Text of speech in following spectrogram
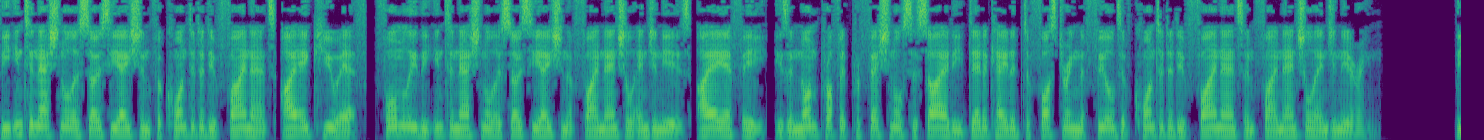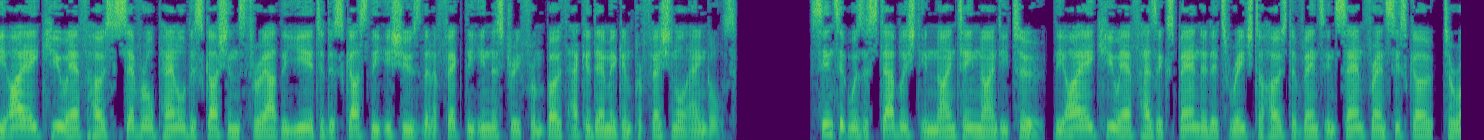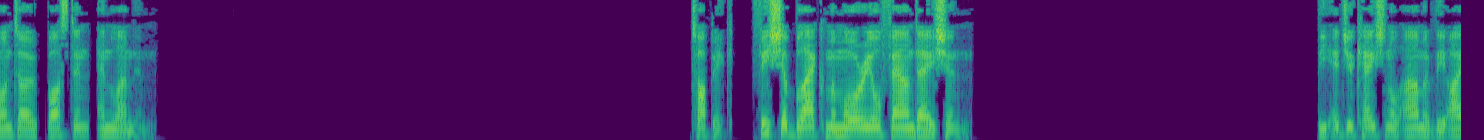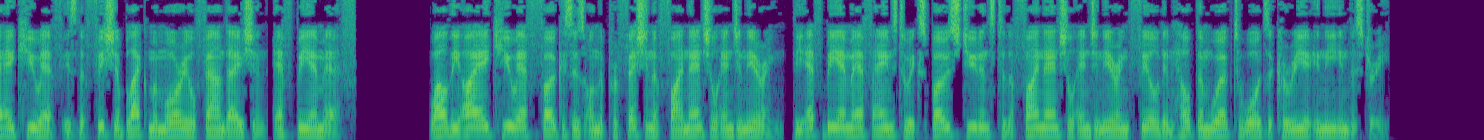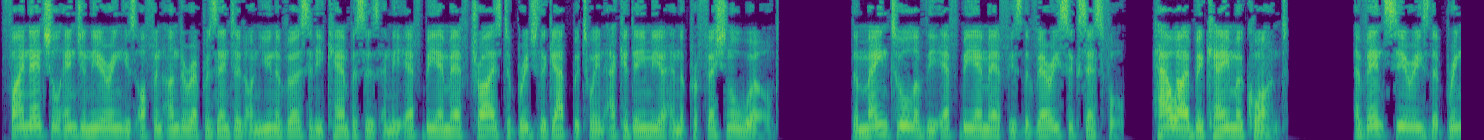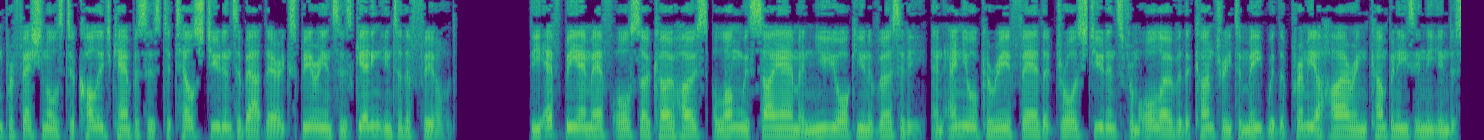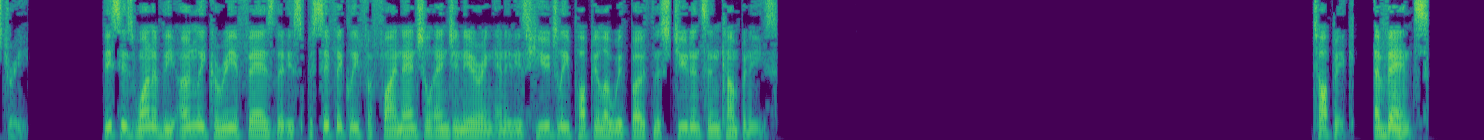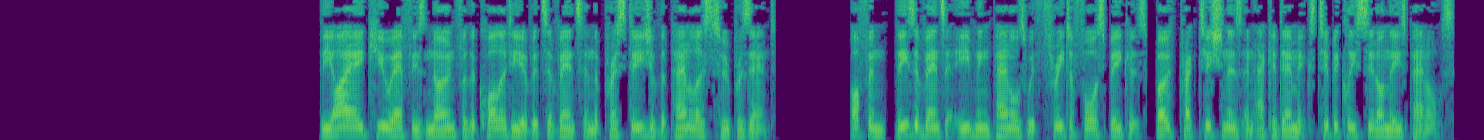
The International Association for Quantitative Finance IAQF, formerly the International Association of Financial Engineers IAFE, is a non-profit professional society dedicated to fostering the fields of quantitative finance and financial engineering. The IAQF hosts several panel discussions throughout the year to discuss the issues that affect the industry from both academic and professional angles. Since it was established in 1992, the IAQF has expanded its reach to host events in San Francisco, Toronto, Boston, and London. Fischer Black Memorial Foundation The educational arm of the IAQF is the Fischer Black Memorial Foundation FBMF. While the IAQF focuses on the profession of financial engineering, the FBMF aims to expose students to the financial engineering field and help them work towards a career in the industry. Financial engineering is often underrepresented on university campuses and the FBMF tries to bridge the gap between academia and the professional world. The main tool of the FBMF is the very successful, How I Became a Quant event series that bring professionals to college campuses to tell students about their experiences getting into the field. The FBMF also co-hosts along with SIAM and New York University an annual career fair that draws students from all over the country to meet with the premier hiring companies in the industry. This is one of the only career fairs that is specifically for financial engineering and it is hugely popular with both the students and companies. Events The IAQF is known for the quality of its events and the prestige of the panelists who present. Often, these events are evening panels with three to four speakers, both practitioners and academics typically sit on these panels.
